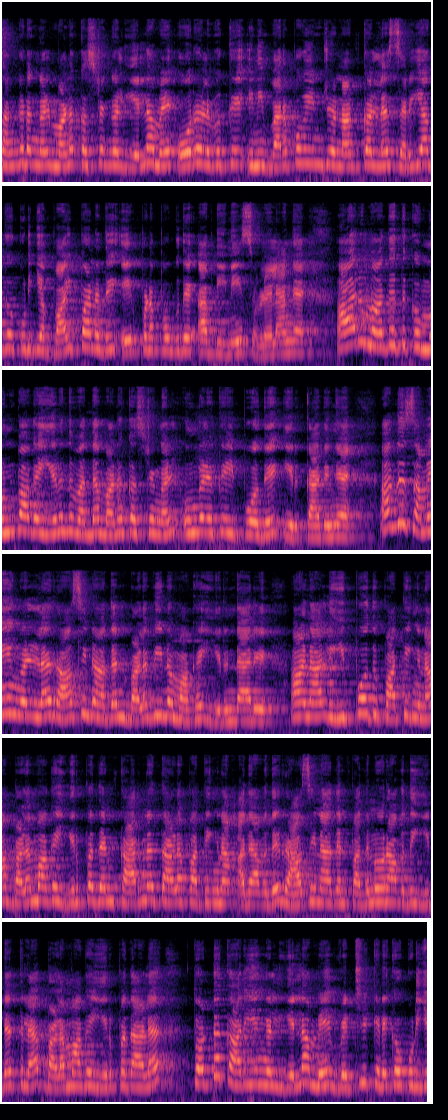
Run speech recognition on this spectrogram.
சங்கடங்கள் மன கஷ்டங்கள் எல்லாமே ஓரளவுக்கு இனி வரப்போகின்ற நாட்களில் சரியாகக்கூடிய வாய்ப்பானது ஏற்பட போகுது அப்படின்னே சொல்லலாங்க. ஆறு மாதத்துக்கு முன்பாக இருந்து வந்த மன கஷ்டங்கள் உங்களுக்கு இப்போது இருக்காதுங்க. அந்த சமயங்களில் ராசிநாதன் பலவீனமாக இருந்தார். ஆனால் இப்போது பார்த்தீங்கன்னா பலமாக இருப்பதன் காரணத்தால் பார்த்தீங்கன்னா அதாவது ராசிநாதன் பதினோராவது இடத்துல பலமாக இருப்பதால் தொட்ட காரியங்கள் எல்லாமே வெற்றி கிடைக்கக்கூடிய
